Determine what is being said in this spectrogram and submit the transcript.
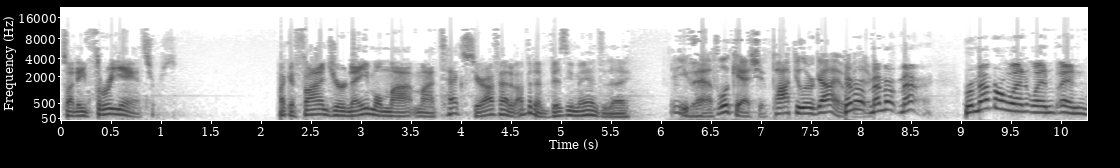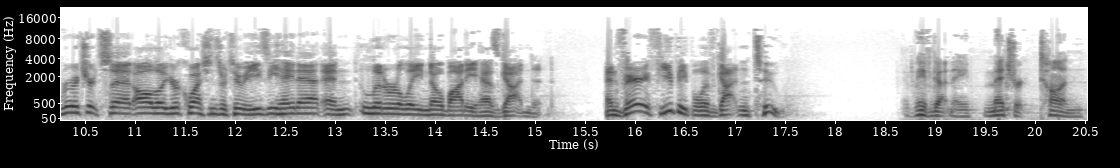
So I need three answers. If I could find your name on my, my text here, I've had I've been a busy man today. you have. Look at you, popular guy. Over Remember, there. remember, remember, remember when, when, when Richard said, "Although your questions are too easy, Haydad," and literally nobody has gotten it, and very few people have gotten two. We've gotten a metric ton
